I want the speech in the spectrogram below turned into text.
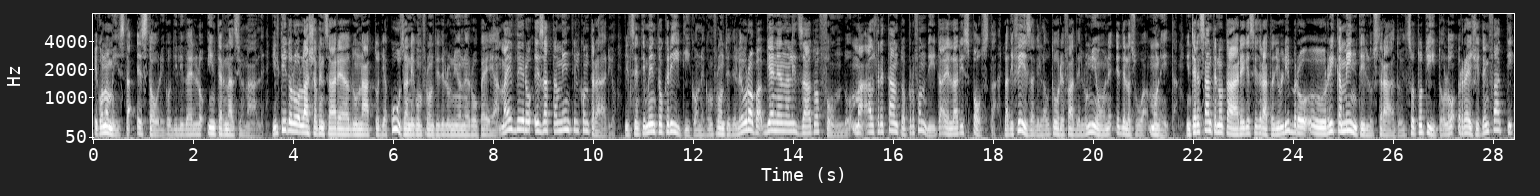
economista e storico di livello internazionale. Il titolo lascia pensare ad un atto di accusa nei confronti dell'Unione Europea, ma è vero esattamente il contrario. Il sentimento critico nei confronti dell'Europa viene analizzato a fondo, ma altrettanto approfondita è la risposta, la difesa che l'autore fa dell'Unione e della sua moneta scelta. Interessante notare che si tratta di un libro eh, riccamente illustrato. Il sottotitolo recita infatti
